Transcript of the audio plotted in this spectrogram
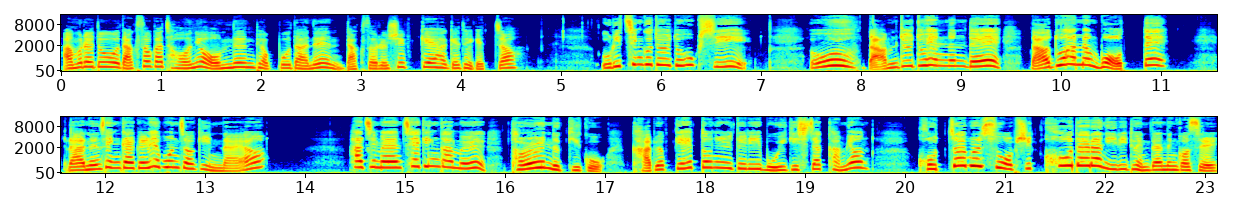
아무래도 낙서가 전혀 없는 벽보다는 낙서를 쉽게 하게 되겠죠? 우리 친구들도 혹시 어, 남들도 했는데 나도 하면 뭐 어때? 라는 생각을 해본 적이 있나요? 하지만 책임감을 덜 느끼고 가볍게 했던 일들이 모이기 시작하면 걷잡을 수 없이 커다란 일이 된다는 것을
